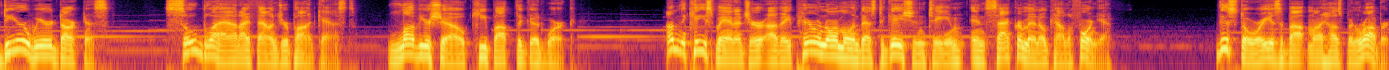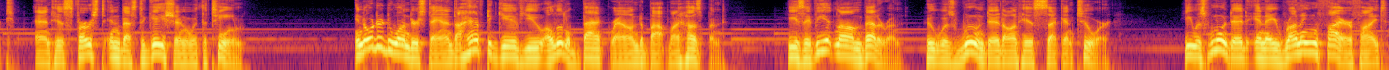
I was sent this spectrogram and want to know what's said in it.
Dear Weird Darkness, So glad I found your podcast. Love your show. Keep up the good work. I'm the case manager of a paranormal investigation team in Sacramento, California. This story is about my husband Robert and his first investigation with the team. In order to understand, I have to give you a little background about my husband. He's a Vietnam veteran who was wounded on his second tour. He was wounded in a running firefight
